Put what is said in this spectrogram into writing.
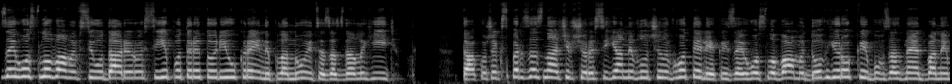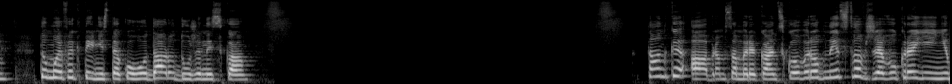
За його словами, всі удари Росії по території України плануються заздалегідь. Також експерт зазначив, що росіяни влучили в готель, який, за його словами, довгі роки був занедбаним. Тому ефективність такого удару дуже низька. Танки Абрамс американського виробництва вже в Україні.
